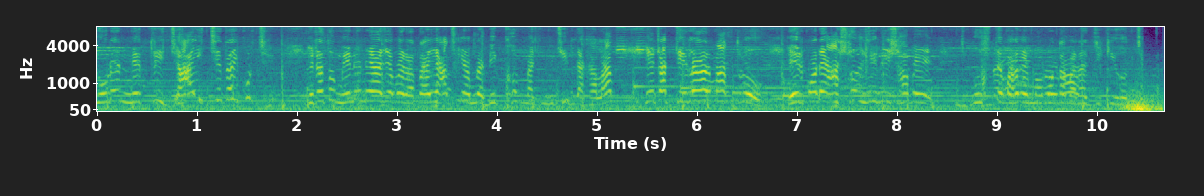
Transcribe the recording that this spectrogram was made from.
চোরের নেত্রী যা ইচ্ছে তাই করছে। এটা তো মেনে নেওয়া যাবে না, তাই আজকে আমরা বিক্ষোভ মিছিল দেখালাম। এটা টেলার মাত্র। এরপরে আসল জিনিস হবে, বুঝতে পারবে মমতা ব্যানার্জি কি হচ্ছে।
